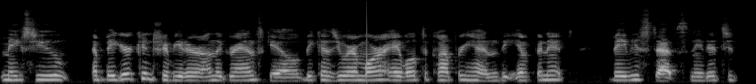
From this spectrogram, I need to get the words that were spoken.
makes you a bigger contributor on the grand scale because you are more able to comprehend the infinite baby steps needed to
